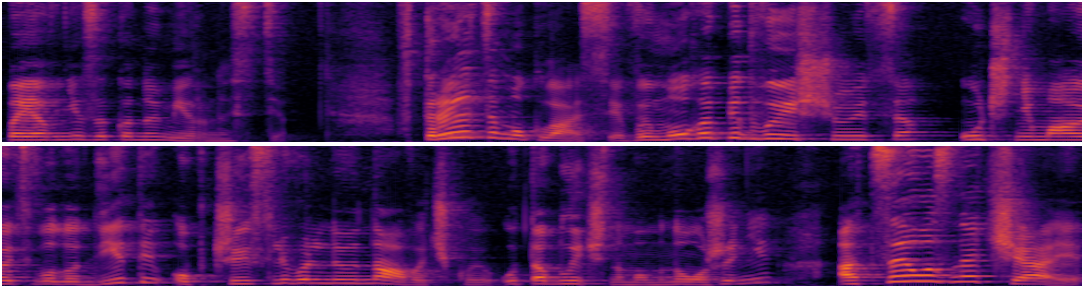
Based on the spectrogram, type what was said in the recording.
певні закономірності. В третьому класі вимога підвищується, учні мають володіти обчислювальною навичкою у табличному множенні, а це означає,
